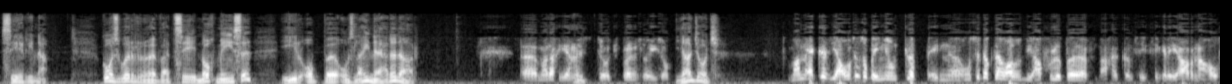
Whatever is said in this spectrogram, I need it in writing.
sê Rina. Kom ons hoor eh, wat sê nog mense hier op uh, ons lyne, hè daar. Uh maar dag een is George Prinsloo hier op. Ja George. Man ek is ja, ons is op Union Klip en uh, ons het ook nou al die afgelope ag ek kan sê seker 'n jaar en 'n half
